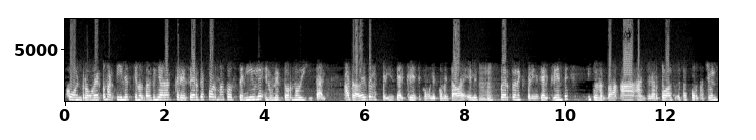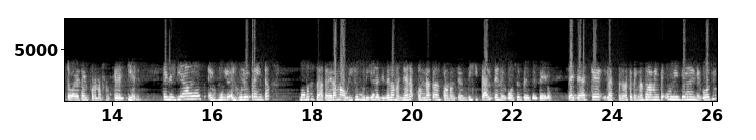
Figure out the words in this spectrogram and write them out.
con Roberto Martínez, que nos va a enseñar a crecer de forma sostenible en un entorno digital a través de la experiencia del cliente. Como les comentaba, él es experto en experiencia del cliente y pues nos va a, a entregar toda esa formación, toda esa información que él tiene. En el día 2, en julio, el julio 30, vamos a tener a Mauricio Murillo a las 10 de la mañana con una transformación digital de negocios desde cero. La idea es que las personas que tengan solamente una idea de negocio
